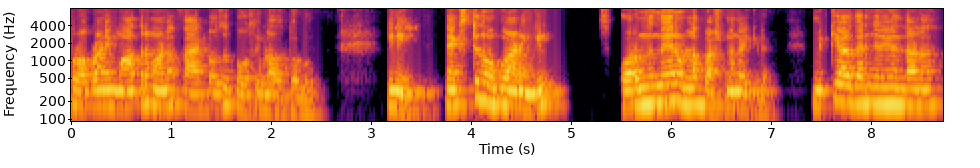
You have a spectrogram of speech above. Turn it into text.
പ്രോപ്പർ ആണെങ്കിൽ മാത്രമാണ് ഫാറ്റ് ലോസ് പോസിബിൾ ആകത്തുള്ളൂ ഇനി നെക്സ്റ്റ് നോക്കുവാണെങ്കിൽ ഉറങ്ങുന്നതിനുള്ള ഭക്ഷണം കഴിക്കൽ. മിക്ക ആൾക്കാരും ചെയ്യുന്നത് എന്താണ്?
